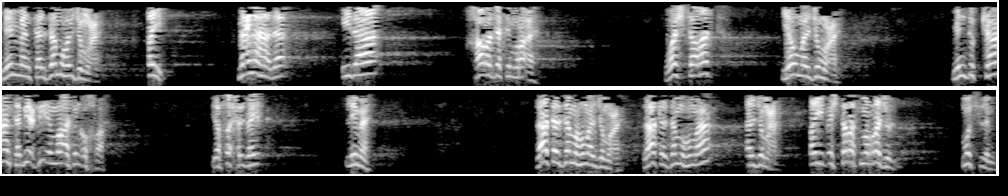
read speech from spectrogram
ممن تلزمه الجمعة. طيب معنى هذا؟ إذا خرجت امرأة واشترت يوم الجمعة من دكان تبيع في امرأة أخرى يصح البيع؟ لما؟ لا تلزمهما الجمعة لا تلزمهما الجمعة. طيب اشترت من رجل مسلم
